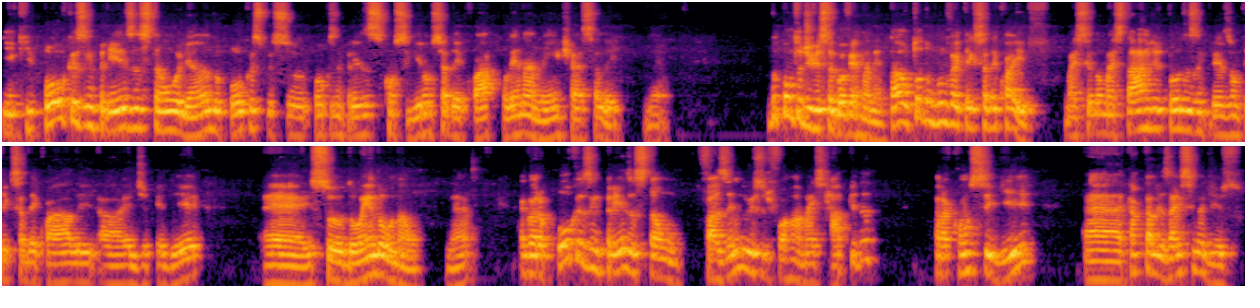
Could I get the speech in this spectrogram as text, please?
e que poucas empresas estão olhando, poucas pessoas, poucas empresas conseguiram se adequar plenamente a essa lei. Né? Do ponto de vista governamental, todo mundo vai ter que se adequar a isso mais cedo ou mais tarde, todas as empresas vão ter que se adequar à LGPD, é, isso doendo ou não, né? Agora, poucas empresas estão fazendo isso de forma mais rápida para conseguir é, capitalizar em cima disso.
